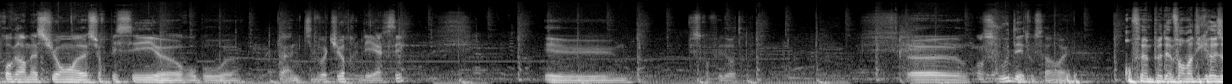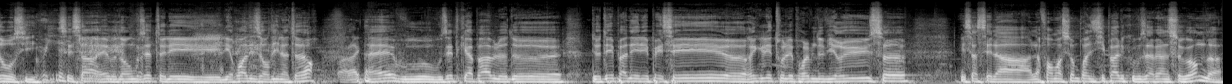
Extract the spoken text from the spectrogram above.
programmation sur PC, robot, une petite voiture, les RC. Et qu'est-ce qu'on fait d'autre? On se wood et tout ça, ouais. On fait un peu d'informatique réseau aussi. C'est ça. eh, donc vous êtes les, les rois des ordinateurs. Voilà, Eh, vous, vous êtes capable de, de dépanner les PC, euh, régler tous les problèmes de virus. euh, et ça, c'est la, la formation principale que vous avez en seconde.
